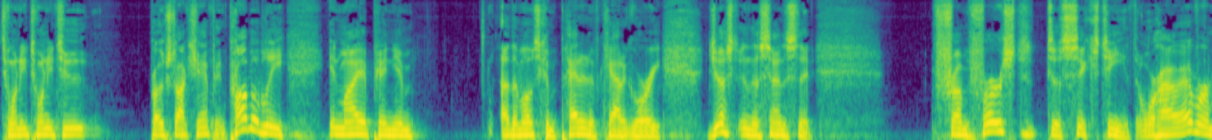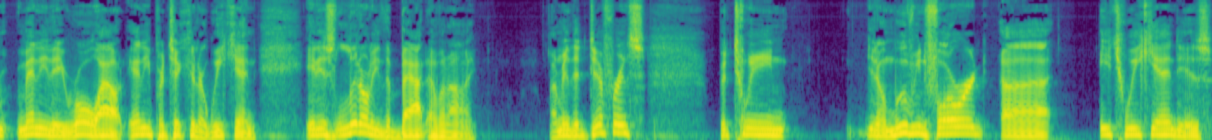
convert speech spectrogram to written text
2022 Pro Stock champion. Probably, in my opinion, uh, the most competitive category, just in the sense that from first to 16th, or however many they roll out any particular weekend, it is literally the bat of an eye. I mean, the difference between you know, moving forward uh, each weekend is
